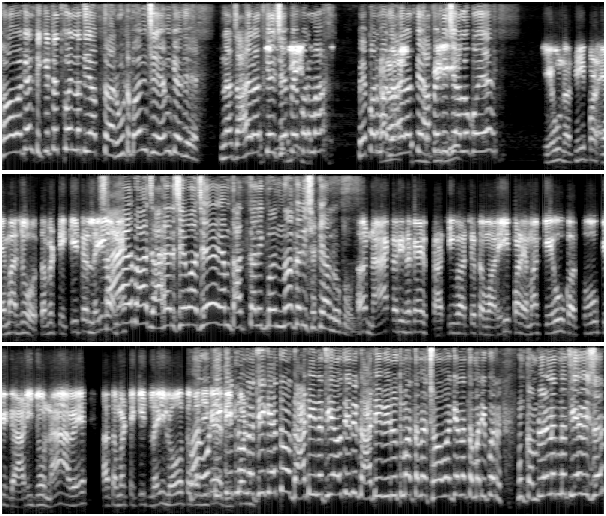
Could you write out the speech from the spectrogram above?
છ વાગ્યા ટિકિટ જ કોઈ નથી આપતા. રૂટ બંધ છે એમ કે છે. ના જાહેરાત કઈ છે પેપરમાં પેપરમાં જાહેરાત કઈ આપેલી છે આ લોકોએ? એવું નથી પણ એમાં જો તમે ટિકિટ લઈ લો સાહેબ આ જાહેર સેવા છે એમ તાત્કાલિક બંધ ન કરી શકે આ લોકો ના કરી શકાય સાચી વાત છે તમારી પણ એમાં કેવું હતું કે ગાડી જો ના આવે આ તમે ટિકિટ લઈ લો તો પણ હું પછી ટિકિટનું નથી કેતો ગાડી નથી આવતી હતી ગાડી વિરુદ્ધમાં તમે છ વાગ્યાના તમારી પર હું કમ્પ્લેન જ નથી આવી સર.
